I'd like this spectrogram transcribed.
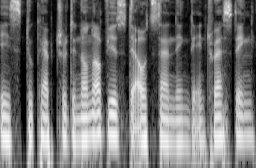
is to capture the non-obvious, the outstanding, the interesting.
